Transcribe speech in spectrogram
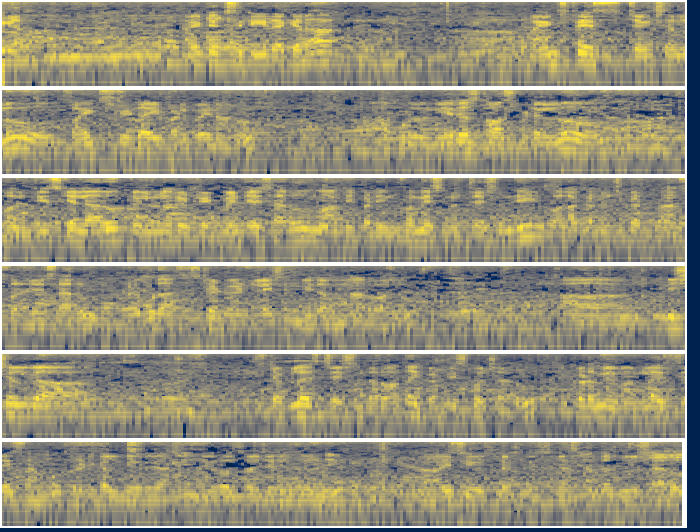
గారు హైటెక్ సిటీ దగ్గర మైండ్ స్పేస్ జంక్షన్లో బైక్ స్ట్రీట్ అయి పడిపోయినారు అప్పుడు నియరెస్ట్ హాస్పిటల్లో వాళ్ళు తీసుకెళ్ళారు ప్రిలిమినరీ ట్రీట్మెంట్ చేశారు మాకు ఇక్కడ ఇన్ఫర్మేషన్ వచ్చేసింది వాళ్ళు అక్కడ నుంచి ఇక్కడ ట్రాన్స్ఫర్ చేశారు ఇక్కడ కూడా అసిస్టెడ్ వెంటిలేషన్ మీద ఉన్నారు వాళ్ళు ఇనిషియల్గా స్టెబిలైజ్ చేసిన తర్వాత ఇక్కడ తీసుకొచ్చారు. ఇక్కడ మేము అనలైజ్ చేశాము క్రిటికల్ కేర్ కానీ న్యూరో సర్జరీస్ కానీ ఐసీయూ స్పెషలిస్ట్ కానీ అందరు చూశారు.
